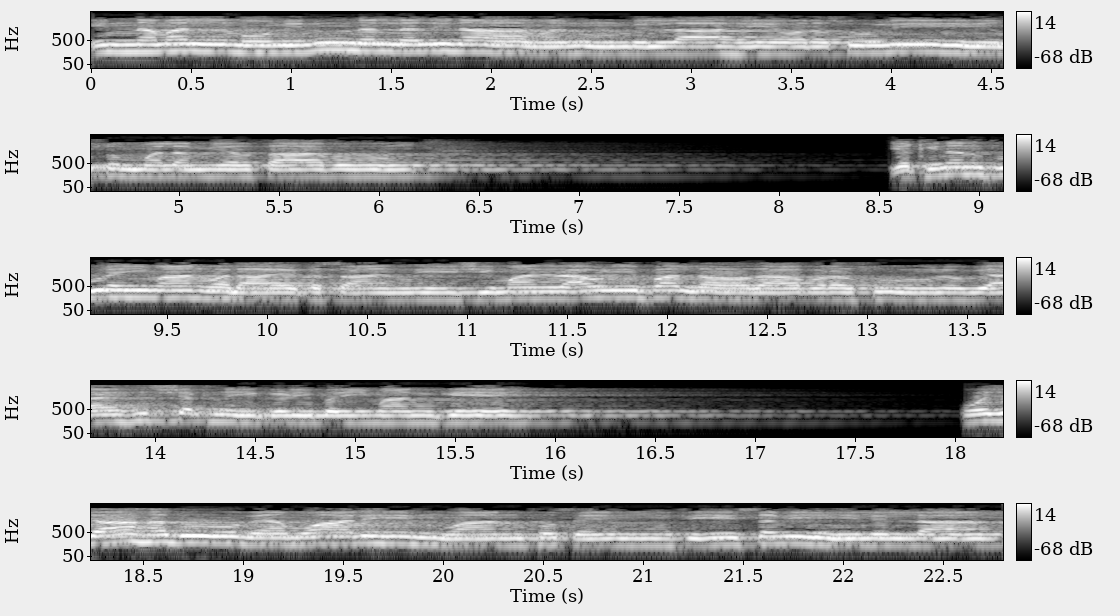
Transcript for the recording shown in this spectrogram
انما المؤمنون الذين آمنوا بالله ورسوله ثم لم يرتابوا یقینا پورا ایمان والا ہے کسان دی شیمان راولی پر اللہ اور رسول بیائے شک نہیں کڑی بر ایمان کے وجاهدوا بأموالهم وأنفسهم في سبيل الله.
